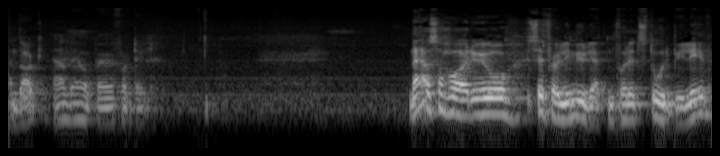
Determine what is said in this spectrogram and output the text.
en dag. Ja, det håper jeg vi får til. Nei, altså har du jo selvfølgelig muligheten for et storbyliv.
